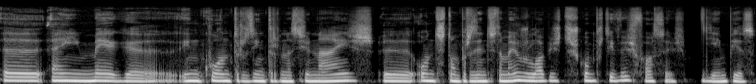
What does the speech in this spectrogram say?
Uh, em mega encontros internacionais, uh, onde estão presentes também os lobbies dos combustíveis fósseis e em peso.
